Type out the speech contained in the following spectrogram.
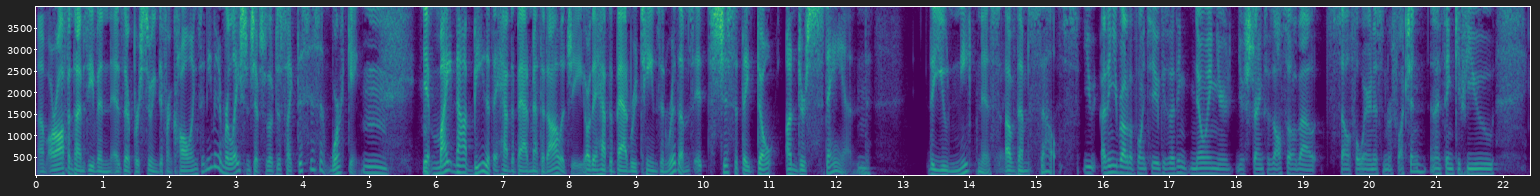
um, or oftentimes even as they're pursuing different callings and even in relationships where they're just like this isn't working Mm. It might not be that they have the bad methodology or they have the bad routines and rhythms. It's just that they don't understand mm. The uniqueness of themselves. you I think you brought up a point too because I think knowing your your strengths is also about self awareness and reflection. And I think if you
